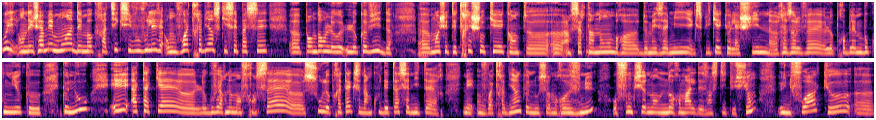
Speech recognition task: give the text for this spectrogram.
Oui, on n'est jamais moins démocratique. Si vous voulez, on voit très bien ce qui s'est passé euh, pendant le, Covid. Euh, moi, j'étais très choquée quand euh, un certain nombre de mes amis expliquaient que la Chine résolvait le problème beaucoup mieux que, que nous et attaquait le gouvernement français sous le prétexte d'un coup d'État sanitaire. Mais on voit très bien que nous sommes revenus au fonctionnement normal des institutions une fois que, euh,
